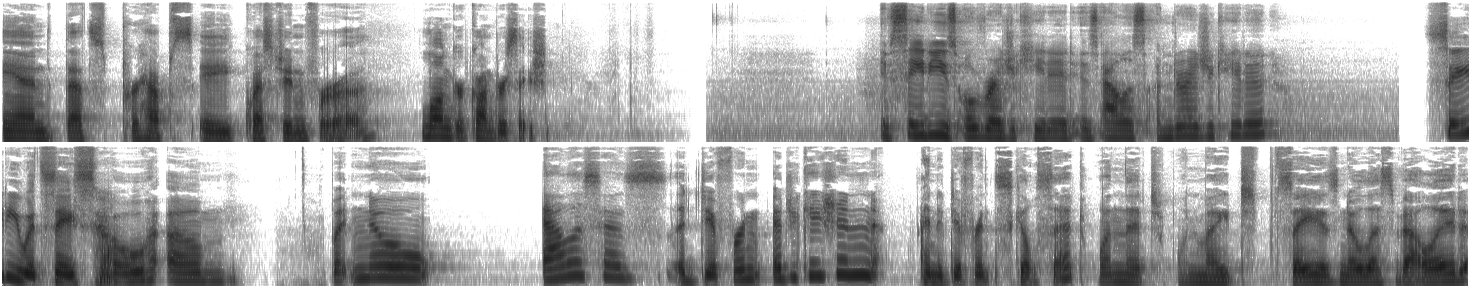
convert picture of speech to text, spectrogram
And that's perhaps a question for a longer conversation. If Sadie is overeducated, is Alice undereducated? Sadie would say so. Um, but no, Alice has a different education and a different skill set, one that one might say is no less valid.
